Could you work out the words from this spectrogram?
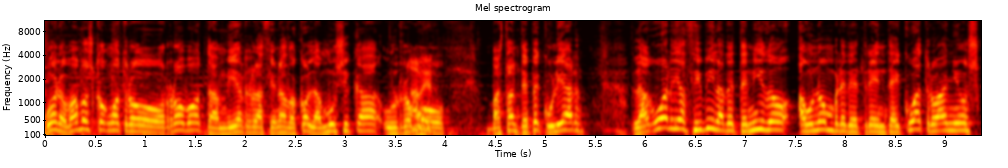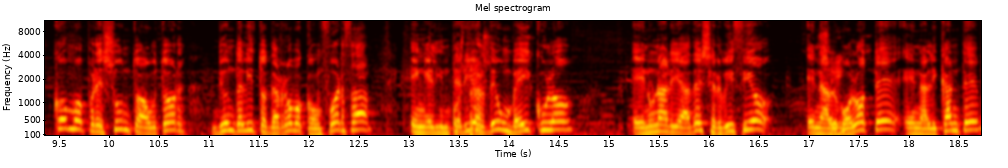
Bueno, vamos con otro robo también relacionado con la música, un robo bastante peculiar. La Guardia Civil ha detenido a un hombre de 34 años como presunto autor de un delito de robo con fuerza en el interior Ostras. de un vehículo en un área de servicio en Sí. Albolote, en Alicante.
